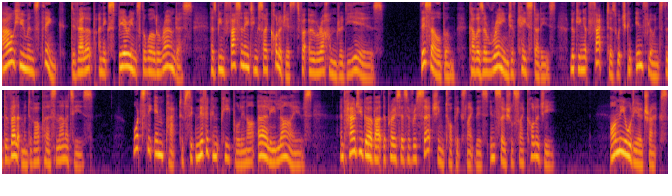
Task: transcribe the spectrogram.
How humans think, develop, and experience the world around us has been fascinating psychologists for over a hundred years. This album covers a range of case studies looking at factors which can influence the development of our personalities. What's the impact of significant people in our early lives? And how do you go about the process of researching topics like this in social psychology? On the audio tracks,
